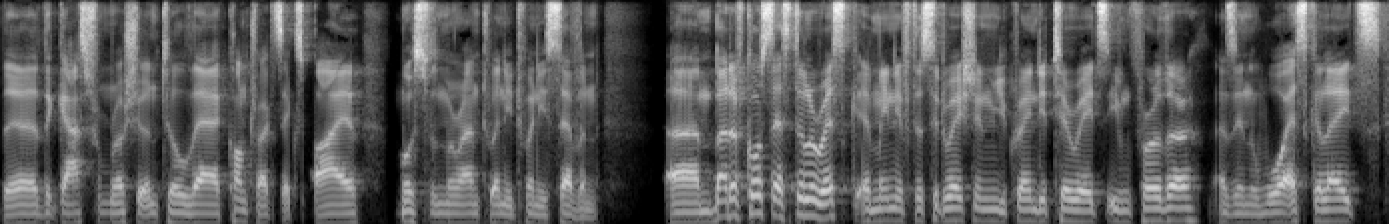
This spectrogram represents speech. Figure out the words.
the the gas from Russia until their contracts expire. Most of them around 2027. Um, but of course, there's still a risk. I mean, if the situation in Ukraine deteriorates even further, as in the war escalates,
